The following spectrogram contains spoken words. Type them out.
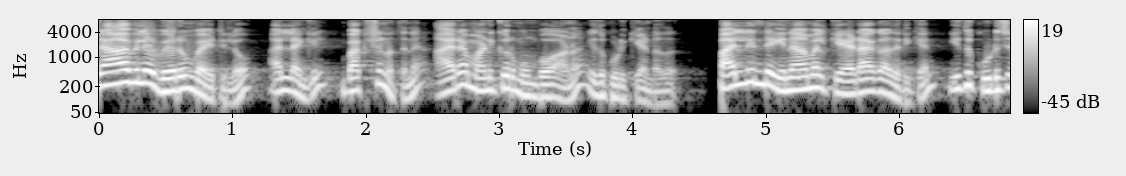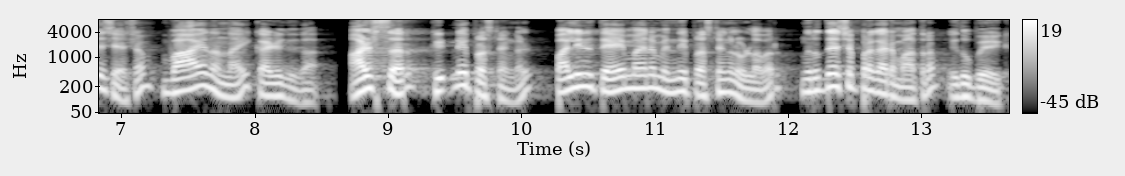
രാവിലെ വെറും വയറ്റിലോ അല്ലെങ്കിൽ ഭക്ഷണത്തിന് അരമണിക്കൂർ മുമ്പോ ആണ് ഇത് കുടിക്കേണ്ടത്. പല്ലിന്റെ ഇനാമൽ കേടാകാതിരിക്കാൻ ഇത് കുടിച്ച ശേഷം വായ നന്നായി കഴുകുക. അൾസർ കിഡ്നി പ്രശ്നങ്ങൾ പല്ലിന് തേയ്മാനം എന്നീ പ്രശ്നങ്ങളുള്ളവർ നിർദ്ദേശപ്രകാരം മാത്രം ഇത് ഉപയോഗിക്കുക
